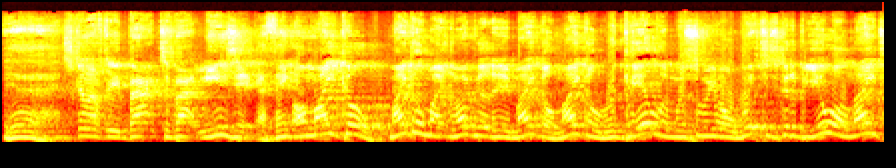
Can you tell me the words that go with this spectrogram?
yeah. It's going to have to be back-to-back music, I think. Oh, Michael. Michael might, might be able to do Michael. Michael, regale them with some of your wit. It's going to be you all night.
